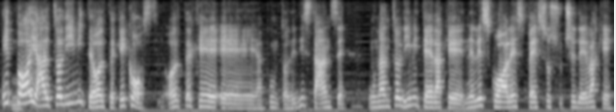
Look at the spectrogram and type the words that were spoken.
E mm. poi altro limite, oltre che i costi, oltre che eh, appunto le distanze, un altro limite era che nelle scuole spesso succedeva che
